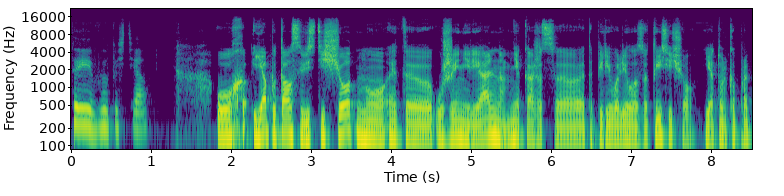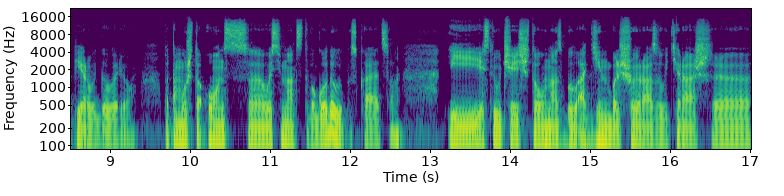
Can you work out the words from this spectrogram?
ты выпустил? Ох, я пытался вести счет, но это уже нереально. Мне кажется, это перевалило за тысячу. Я только про первый говорю потому что он с 2018 года выпускается. И если учесть, что у нас был один большой разовый тираж, э,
